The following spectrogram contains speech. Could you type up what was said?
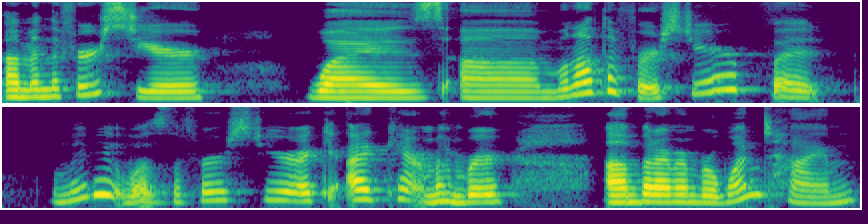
Um, and the first year was, um, well, not the first year, but well, maybe it was the first year. I, I can't remember. Um, but I remember one time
